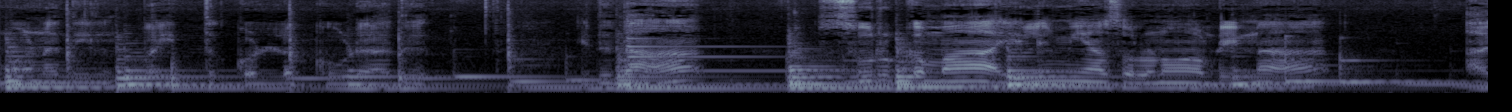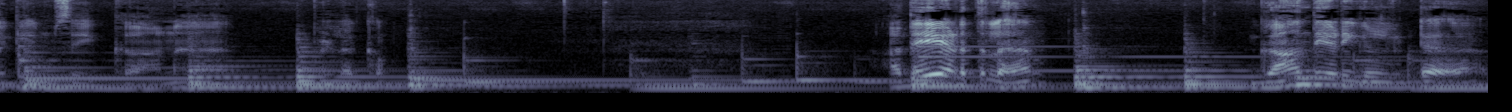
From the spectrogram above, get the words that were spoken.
மனதில் வைத்து கொள்ளக்கூடாது. இதுதான் சுருக்கமாக எளிமையாக சொல்லணும் அப்படின்னா அகிம்சைக்கான விளக்கம். அதே இடத்துல காந்தியடிகள் கிட்ட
